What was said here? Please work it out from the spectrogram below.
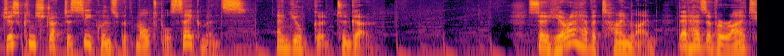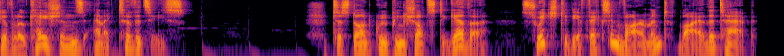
just construct a sequence with multiple segments, and you're good to go. So here I have a timeline that has a variety of locations and activities. To start grouping shots together, switch to the effects environment via the tab.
